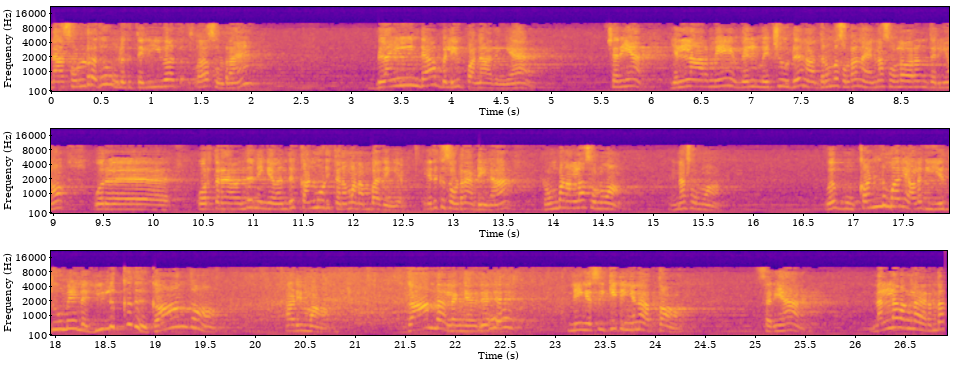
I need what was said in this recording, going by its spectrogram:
நான் சொல்றது உங்களுக்கு தெளிவா சொல்றேன். பிளைண்டா பிலீவ் பண்ணாதீங்க. சரியா? எல்லாருமே வெல் மெச்சூர்டு நான் திரும்ப சொல்றேன் நான் என்ன சொல்ல வரேன்னு தெரியும். ஒரு ஒருத்தரை வந்து நீங்க வந்து கண்மூடித்தனமா நம்பாதீங்க. எதுக்கு சொல்றேன் அப்படின்னா ரொம்ப நல்லா சொல்லுவான். என்ன சொல்லுவான்? கண்ணு மாதிரி அழகு எதுவுமே இல்ல. இழுக்குது. காந்தம். அப்படிமா காந்தம் இல்லைங்க அது நீங்க சிக்கிட்டீங்கன்னு அர்த்தம். சரியா? நல்லவங்களா இருந்தா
